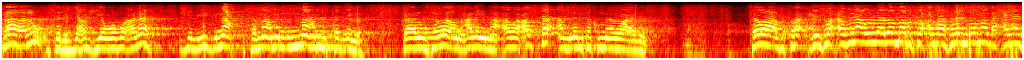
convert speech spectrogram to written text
قالوا ترجعوا جوابوا عليه يقنع تماما ما هم متبعين له. قالوا سواء علينا أو عفت أم لم تكن من الواعظين. سواء. حين توعظنا ولا لو ما بتوعظ أصلا لو ما بحيان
